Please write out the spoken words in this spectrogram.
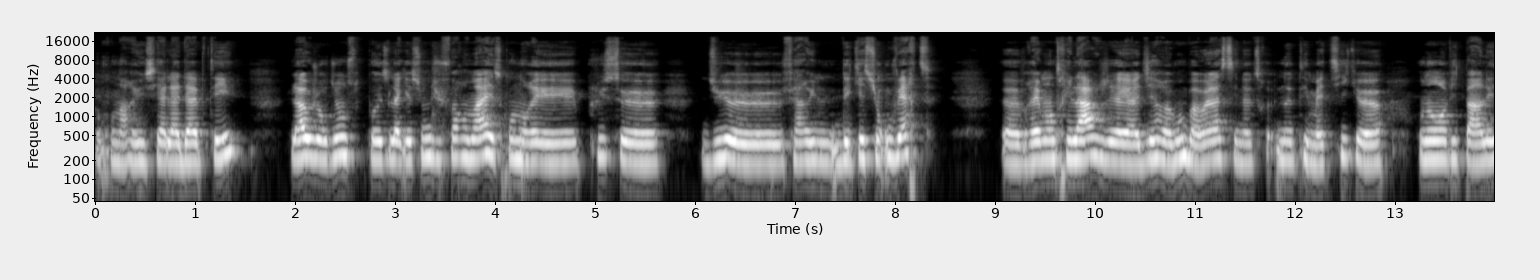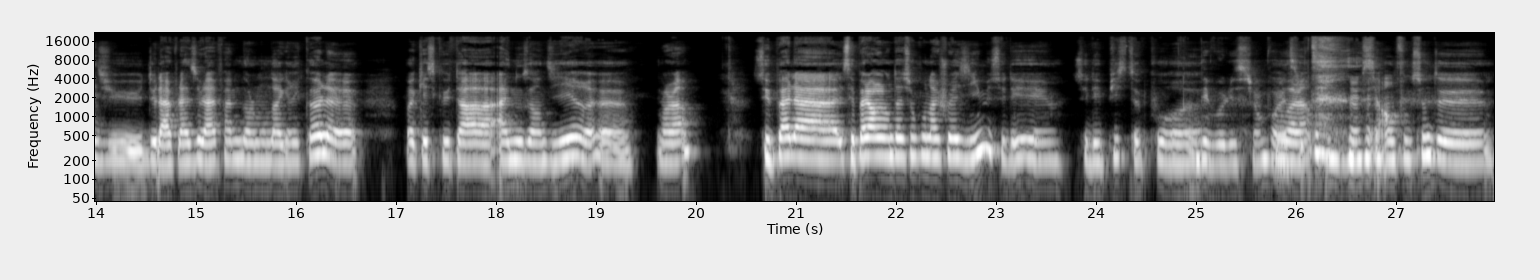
Donc on a réussi à l'adapter. Là aujourd'hui, on se pose la question du format. Est-ce qu'on aurait plus euh, dû euh, faire une des questions ouvertes euh, vraiment très large et à dire bon bah voilà c'est notre notre thématique euh, on a envie de parler du de la place de la femme dans le monde agricole euh, bah, qu'est-ce que t'as à nous en dire voilà c'est pas la c'est pas l'orientation qu'on a choisie mais c'est des c'est des pistes pour d'évolution pour la voilà. suite. C'est en fonction de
